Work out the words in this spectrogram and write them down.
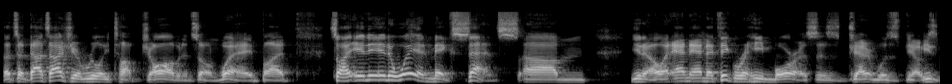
that's a that's actually a really tough job in its own way. But so in in a way, it makes sense. Um, you know, and and I think Raheem Morris is was you know he's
